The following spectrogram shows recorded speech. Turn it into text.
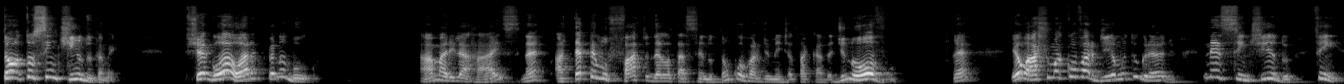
Então, eu tô sentindo também. Chegou a hora de Pernambuco. A Marília Reis, né? Até pelo fato dela estar tá sendo tão covardemente atacada de novo, né? Eu acho uma covardia muito grande. Nesse sentido, enfim,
